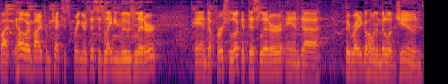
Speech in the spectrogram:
Right. Hello, everybody from Texas Springers. This is Lady Moo's litter, and a first look at this litter, and uh, we're ready to go home in the middle of June.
